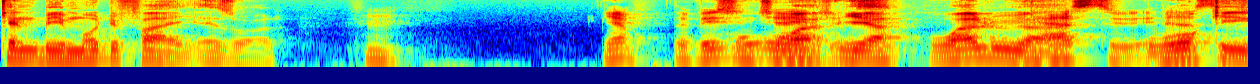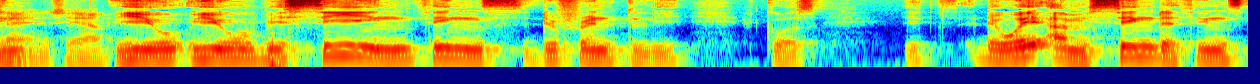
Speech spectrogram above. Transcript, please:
can be modified as well. Hmm. Yeah, the vision changes. yeah, while you it are has to. It has to walking, change. Yeah. you you will be seeing things differently because it's the way I'm seeing the things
